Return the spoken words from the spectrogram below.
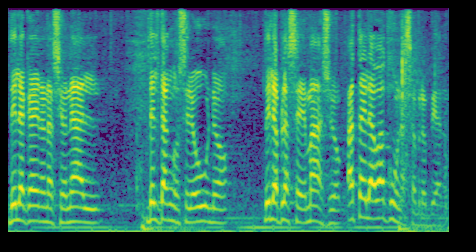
de la cadena nacional, del Tango 01, de la Plaza de Mayo, hasta de la vacuna se apropiaron.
